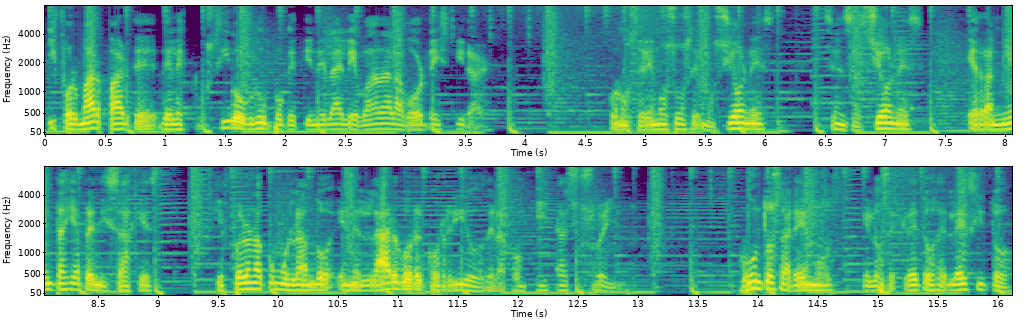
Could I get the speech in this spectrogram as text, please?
y formar parte del exclusivo grupo que tiene la elevada labor de inspirar. Conoceremos sus emociones, sensaciones, herramientas y aprendizajes que fueron acumulando en el largo recorrido de la conquista de sus sueños. Juntos haremos que los secretos del éxito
